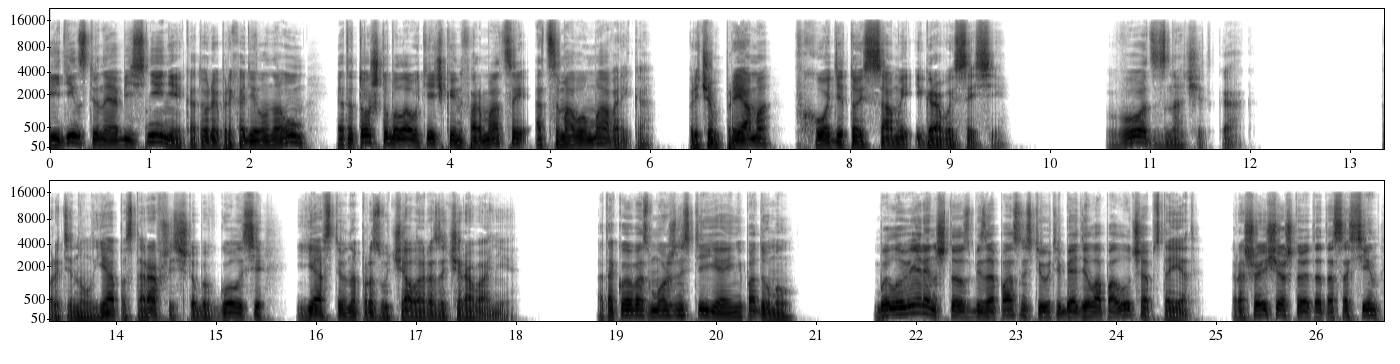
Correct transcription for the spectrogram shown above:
единственное объяснение, которое приходило на ум, это то, что была утечка информации от самого Маврика, причем прямо в ходе той самой игровой сессии. Вот значит как. Протянул я, постаравшись, чтобы в голосе явственно прозвучало разочарование. О такой возможности я и не подумал. Был уверен, что с безопасностью у тебя дела получше обстоят. Хорошо еще, что этот ассасин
